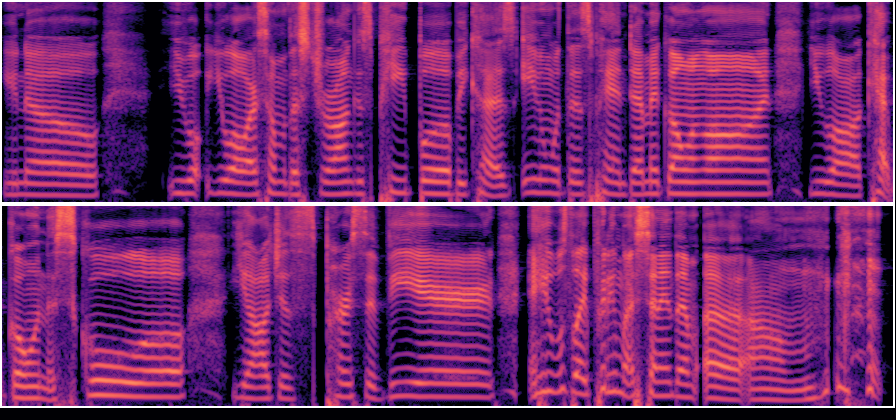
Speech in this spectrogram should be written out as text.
you know you you all are some of the strongest people because even with this pandemic going on, you all kept going to school. Y'all just persevered, and he was like pretty much sending them a um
